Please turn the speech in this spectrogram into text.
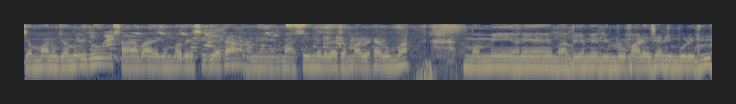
જમવાનું જમી લીધું. સાડા બારે જમવા બેસી ગયા હતા અને માસી એમને બધા જમવા બેઠા રૂમમાં. મમ્મી અને ભાભી એમને લીંબુ પાડે છે લીંબુ લીધી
